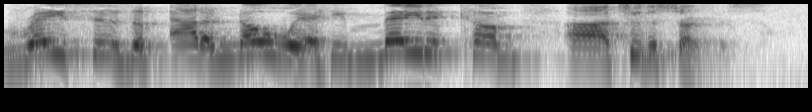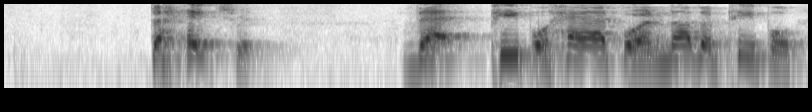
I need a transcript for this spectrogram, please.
racism out of nowhere. He made it come uh, to the surface. The hatred that people had for another people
